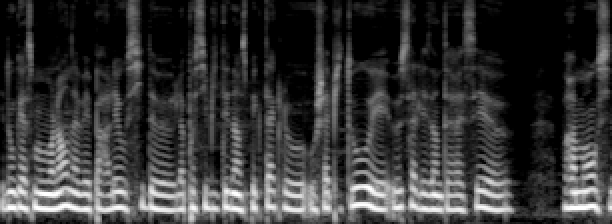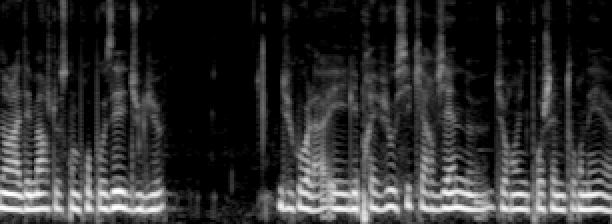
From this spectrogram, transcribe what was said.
Et donc, à ce moment-là, on avait parlé aussi de la possibilité d'un spectacle au, au chapiteau, et eux, ça les intéressait euh, vraiment aussi dans la démarche de ce qu'on proposait et du lieu. Du coup, voilà. Et il est prévu aussi qu'ils reviennent euh, durant une prochaine tournée euh,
